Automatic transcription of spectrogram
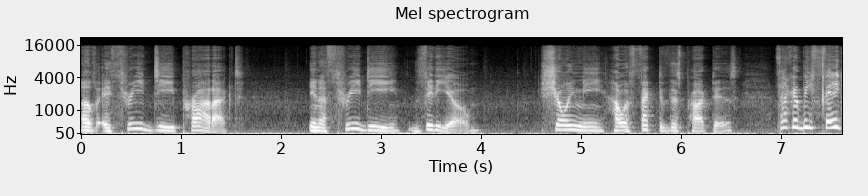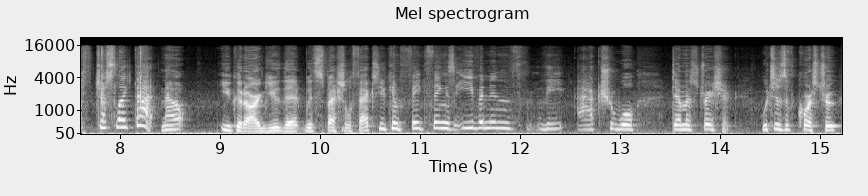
of a 3D product in a 3D video showing me how effective this product is, that could be faked just like that. Now, you could argue that with special effects, you can fake things even in the actual demonstration, which is of course true,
